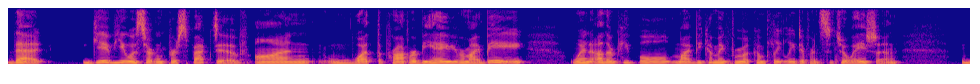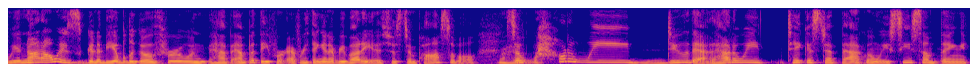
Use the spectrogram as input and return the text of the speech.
that give you a certain perspective on what the proper behavior might be when other people might be coming from a completely different situation. We're not always going to be able to go through and have empathy for everything and everybody. It's just impossible. So, how do we do that? How do we take a step back when we see something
